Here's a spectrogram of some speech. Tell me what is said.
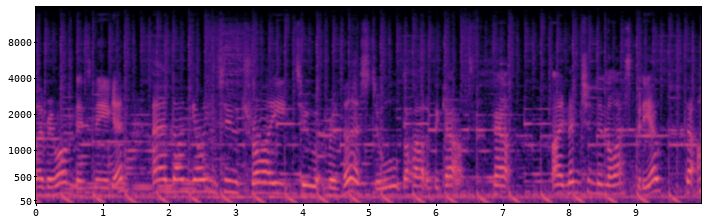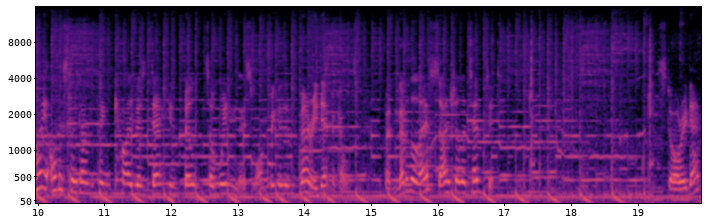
everyone, it's me again, and I'm going to try to reverse duel the Heart of the Cards. Now, I mentioned in the last video that I honestly don't think Kaiba's deck is built to win this one because it's very difficult, but nevertheless I shall attempt it. Story deck.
